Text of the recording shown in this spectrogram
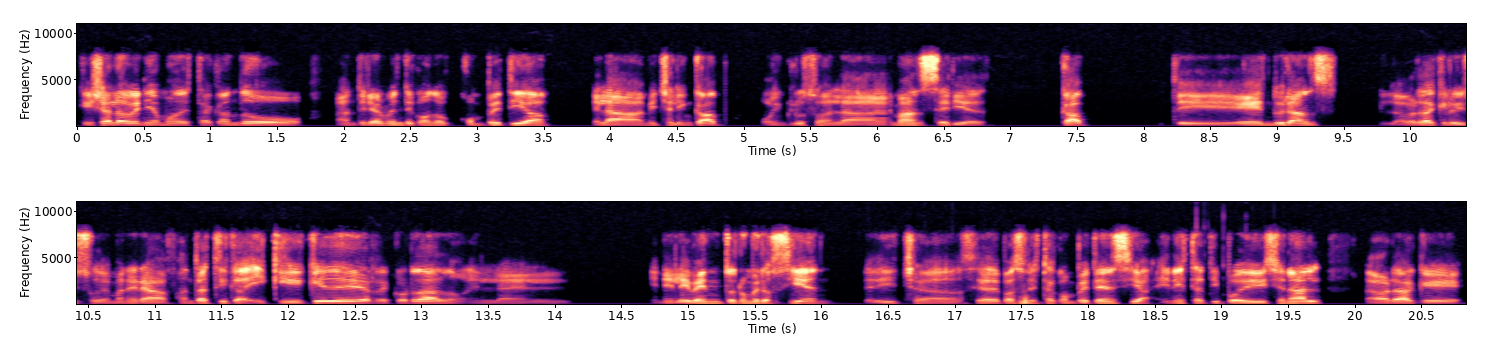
que ya lo veníamos destacando anteriormente cuando competía en la Michelin Cup o incluso en la Alemán Series Cup de Endurance. La verdad que lo hizo de manera fantástica y que quede recordado en la, en el evento número 100 de dicha, sea de paso, de esta competencia, en este tipo de divisional, la verdad que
